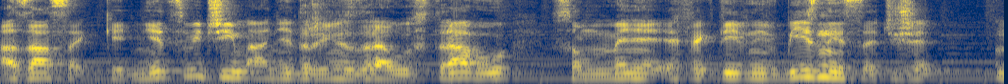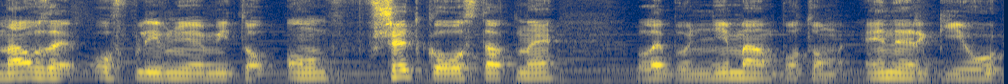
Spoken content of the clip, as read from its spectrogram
A zase, keď necvičím a nedržím zdravú stravu, som menej efektívny v biznise, čiže naozaj ovplyvňuje mi to on všetko ostatné, lebo nemám potom energiu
